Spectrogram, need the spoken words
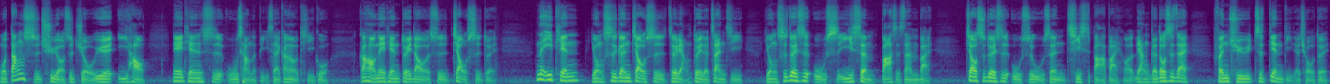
我当时去哦是九月一号那一天是五场的比赛，刚刚有提过。刚好那天对到的是教士队，那一天勇士跟教士这两队的战绩，勇士队是五十一胜八十三败，教士队是五十五胜七十八败哦，两个都是在分区是垫底的球队，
